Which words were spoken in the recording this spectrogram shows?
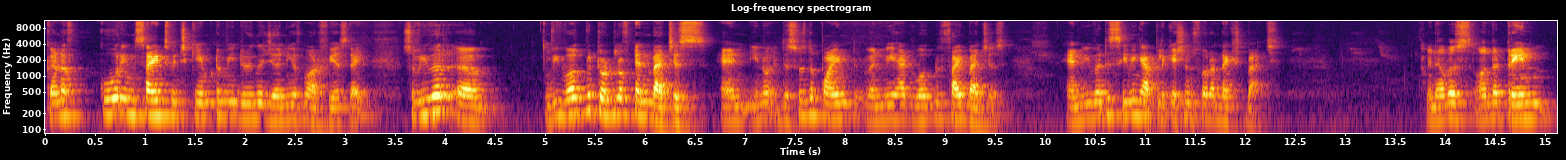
kind of core insights which came to me during the journey of morpheus right? So we were uh, we worked with total of 10 batches. And you know this was the point when we had worked with five batches. And we were receiving applications for our next batch. And i was on the train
